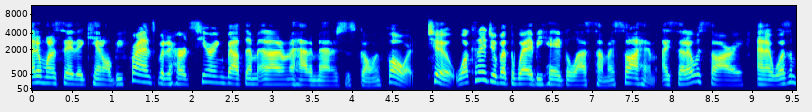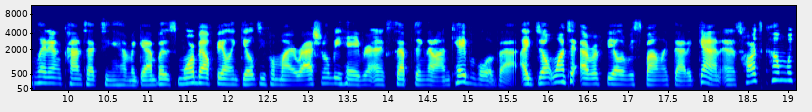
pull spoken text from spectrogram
I don't want to say they can't all be friends, but it hurts hearing about them and I don't know how to manage this going forward. Two, what can I do about the way I behaved the last time I saw him? I said I was sorry and I wasn't planning on contacting him again, but it's more about feeling guilty for my irrational behavior and accepting that I'm capable of that. I don't want to ever feel or respond like that again, and it's hard to come with,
